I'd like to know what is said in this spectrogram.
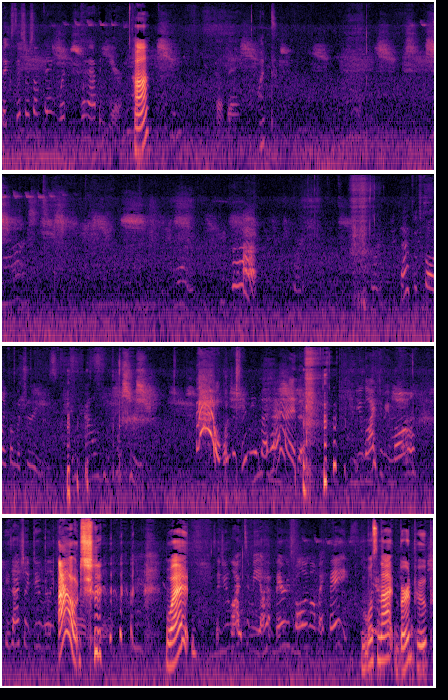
fix this or something? What happened here? Huh? Nothing. What? Ah. That's what's falling from the trees. Ow! What just hit me in the head? you lied to me, Mom. These actually do really. Ouch! What? Said you lied to me. I have berries falling on my face. Well, it's not bird poop.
